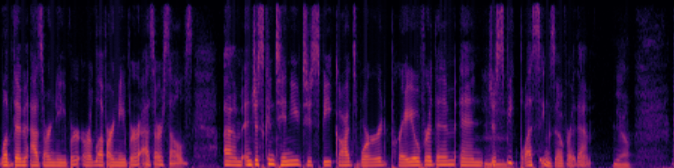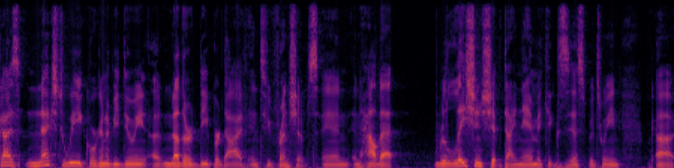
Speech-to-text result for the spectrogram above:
love them as our neighbor or love our neighbor as ourselves. Um, and just continue to speak God's word, pray over them, and just speak blessings over them. Yeah. Guys, next week we're going to be doing another deeper dive into friendships and and how that relationship dynamic exists between uh,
